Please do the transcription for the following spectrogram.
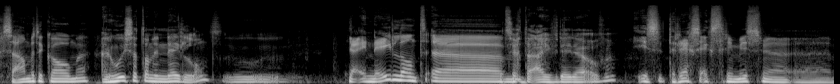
samen te komen. En hoe is dat dan in Nederland? Hoe, Ja, in Nederland ehm, Wat zegt de AIVD daarover? is het rechtsextremisme ehm,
